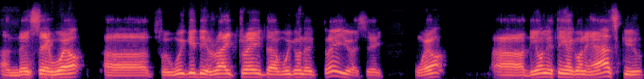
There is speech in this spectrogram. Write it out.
and they say, well, uh, so we get the right trade that we're going to trade you. I say, well, uh, the only thing I'm going to ask you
